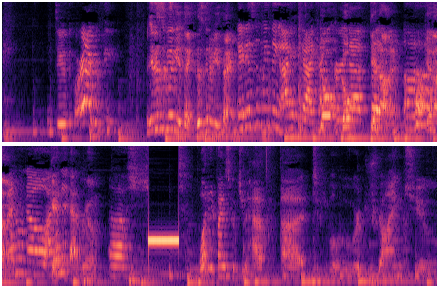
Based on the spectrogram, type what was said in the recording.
do the choreography. It is gonna be a thing. This is gonna be a thing. It is gonna be a thing. I yeah I kind Go- of heard go, that. get but, on it. Uh, Get on it. I don't know. I Get haven't. in that room. Uh, sh- What advice would you have uh, to people who are trying to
